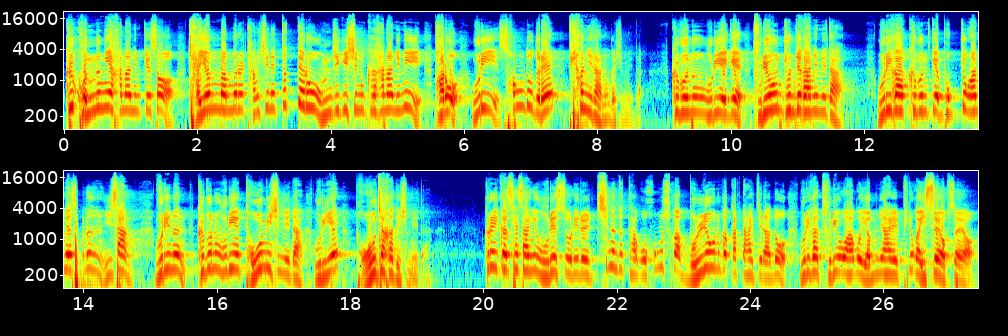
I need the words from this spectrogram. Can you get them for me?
그 권능의 하나님께서 자연 만물을 당신의 뜻대로 움직이시는 그 하나님이 바로 우리 성도들의 편이라는 것입니다. 그분은 우리에게 두려운 존재가 아닙니다. 우리가 그분께 복종하며 사는 이상 우리는 그분은 우리의 도움이십니다. 우리의 보호자가 되십니다. 그러니까 세상이 우레소리를 치는 듯하고 홍수가 몰려오는 것 같다 할지라도 우리가 두려워하고 염려할 필요가 있어요, 없어요?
